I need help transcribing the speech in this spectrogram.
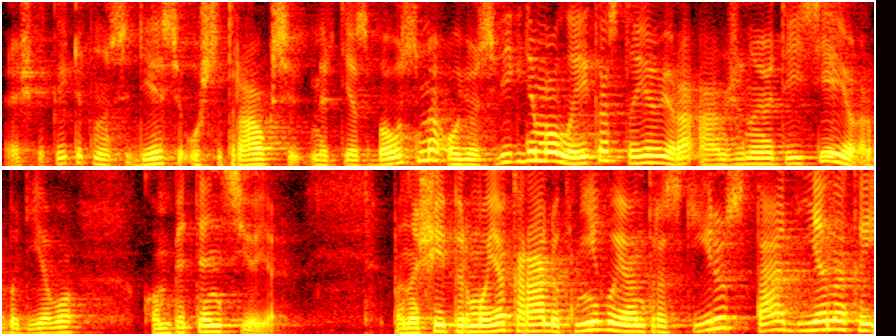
Reiškia, kai tik nusidėsi, užsitrauksi mirties bausmę, o jos vykdymo laikas tai jau yra amžinojo teisėjo arba Dievo kompetencijoje. Panašiai pirmoje karalių knygoje antras skyrius, tą dieną, kai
